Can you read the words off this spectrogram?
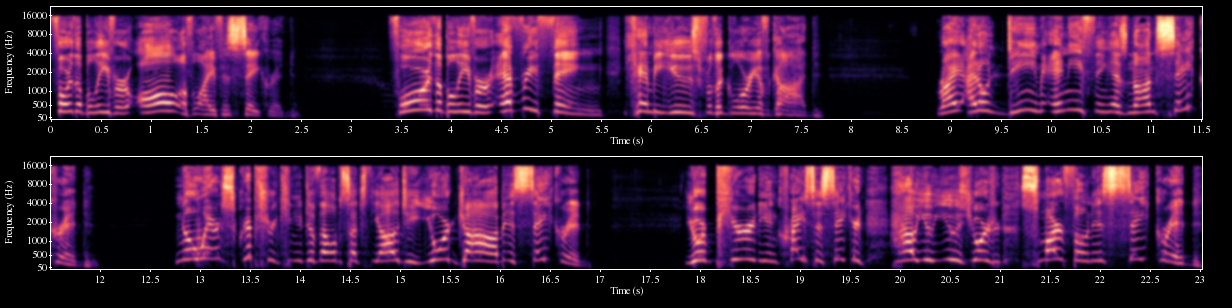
For the believer, all of life is sacred. For the believer, everything can be used for the glory of God. Right? I don't deem anything as non sacred. Nowhere in Scripture can you develop such theology. Your job is sacred. Your purity in Christ is sacred. How you use your smartphone is sacred.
